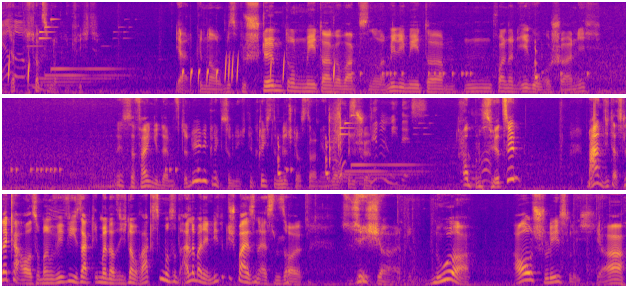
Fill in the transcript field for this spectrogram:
ich habe dich trotzdem noch gekriegt. Ja, genau. Du bist bestimmt um Meter gewachsen oder Millimeter. Hm, vor allem dein Ego wahrscheinlich. ist der feingedämpfte. Nee, die kriegst du nicht. Du kriegst einen Milchkastanie. So, bitteschön. Oh, plus 14? Mann, sieht das lecker aus. Und man wie sagt immer, dass ich noch wachsen muss und alle meine Lieblingsspeisen essen soll. Sicher. Nur. Ausschließlich. Ja.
